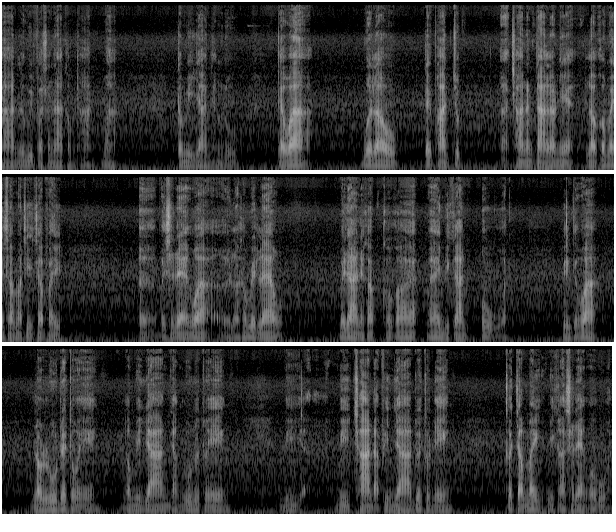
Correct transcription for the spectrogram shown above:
ฐานหรือวิปัสสนากรรมฐานมาต้องมีญาณอย่างรู้ แต่ว่าเมื่อเราได้ผ่านจุด ฌานต่างๆแล้วเนี่ยเราก็ไม่สามารถที่จะไปเออไปแสดงว่าเเราสำเร็จแล้วไม่ได้นะครับเขาก็ไม่ให้มีการโอ้อวด เพียงแต่ว่าเรารู้ด้วยตัวเอง เรามีญาณอย่างรู้ด้วยตัวเอง มีมีฌานอภิญญาด้วยตนเอง ก็จะไม่มีการแสดงโอ้อวด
